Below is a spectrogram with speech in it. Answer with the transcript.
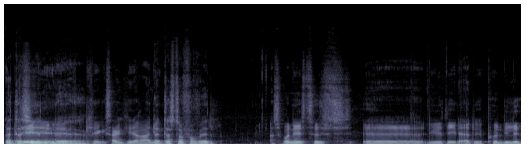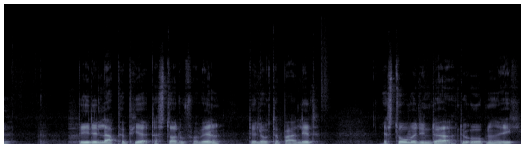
der, det siger den, øh, kan jeg ikke sagtens ret i. at der står farvel. Og så på næste øh, lille del er det på en lille bitte lap papir, der står du farvel. Det lugter bare lidt. Jeg stod ved din dør, du åbnede ikke.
